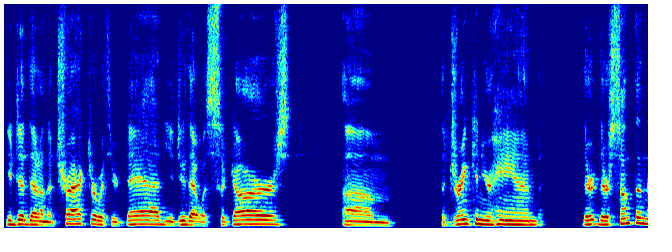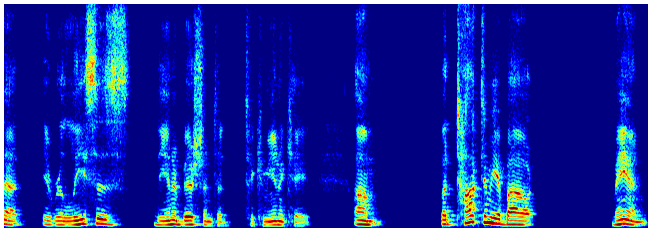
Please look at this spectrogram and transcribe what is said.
You did that on the tractor with your dad. You do that with cigars, um, the drink in your hand. There, there's something that it releases the inhibition to to communicate. Um, but talk to me about, man,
